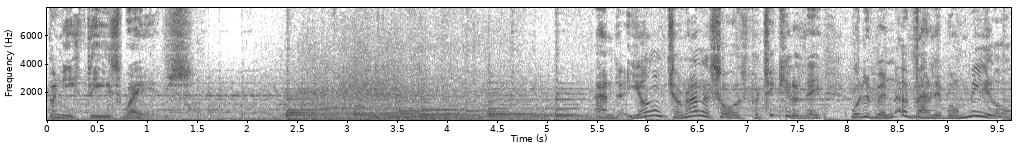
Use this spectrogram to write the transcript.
beneath these waves. And young tyrannosaurs particularly would have been a valuable meal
